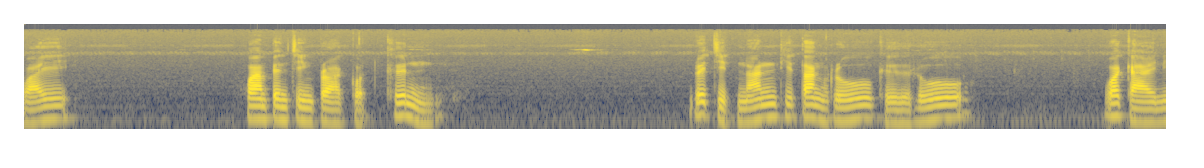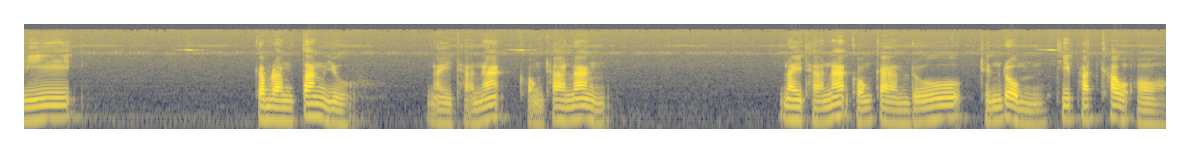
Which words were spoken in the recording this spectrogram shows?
ไว้ ความเป็นจริงปรากฏขึ้น ด้วยจิตนั้นที่ตั้งรู้คือรู้ ว่ากายนี้กำลังตั้งอยู่ในฐานะของท่านั่ง ในฐานะของการรู้ถึงลมที่พัดเข้าออก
